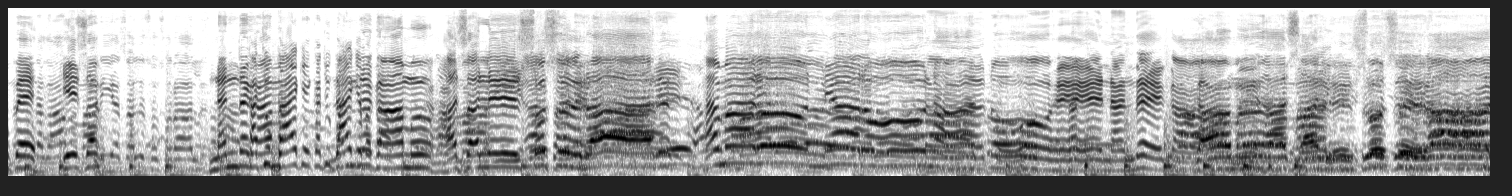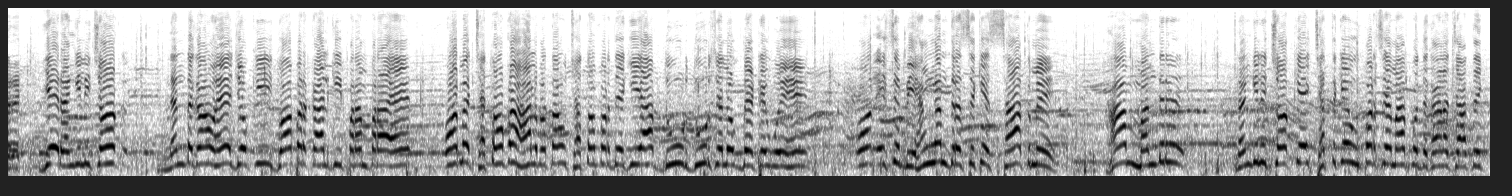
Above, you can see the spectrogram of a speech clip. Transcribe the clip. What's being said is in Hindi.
रूप है ये सब असल ससुराल। गाय के कछु गाय के बता। असल ससुराल हमारो न्यारो नातो है नंद काम असल ससुराल। ये रंगीली चौक नंदगांव है जो कि द्वापर काल की परंपरा है। और मैं छतों का हाल बताऊँ छतों पर देखिए आप दूर दूर से लोग बैठे हुए हैं। और इस विहंगम दृश्य के साथ में हम मंदिर रंगीली चौक के छत के ऊपर से हम आपको दिखाना चाहते हैं।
